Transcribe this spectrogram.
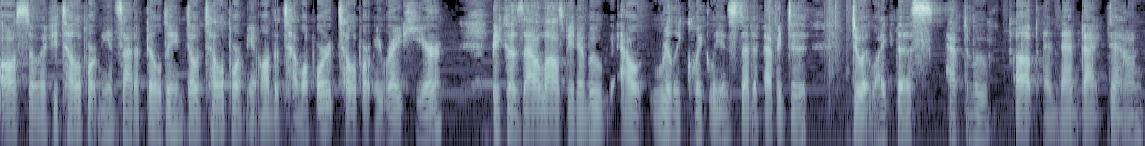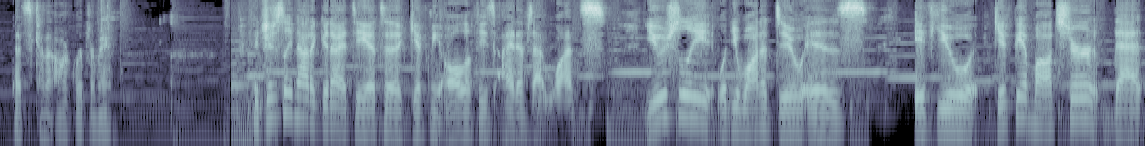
Also, if you teleport me inside a building, don't teleport me on the teleport, teleport me right here because that allows me to move out really quickly instead of having to do it like this. Have to move up and then back down. That's kind of awkward for me. It's usually not a good idea to give me all of these items at once. Usually what you want to do is if you give me a monster that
